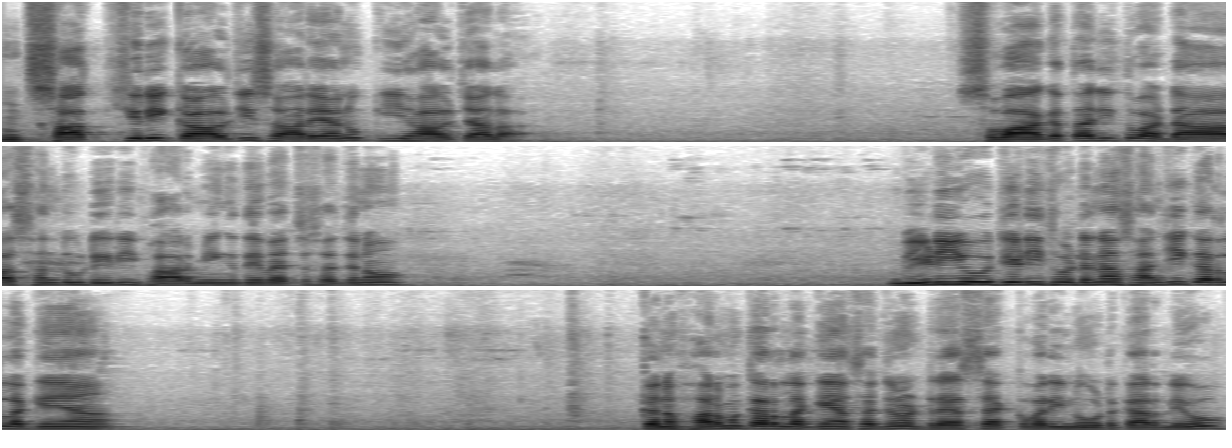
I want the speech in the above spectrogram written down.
ਸਤਿ ਸ਼੍ਰੀ ਅਕਾਲ ਜੀ ਸਾਰਿਆਂ ਨੂੰ, ਕੀ ਹਾਲ ਚਾਲ ਆ? ਸਵਾਗਤ ਆ ਜੀ ਤੁਹਾਡਾ ਸੰਧੂ ਡੇਰੀ ਫਾਰਮਿੰਗ ਦੇ ਵਿੱਚ ਸੱਜਣੋ। ਵੀਡੀਓ ਜਿਹੜੀ ਤੁਹਾਡੇ ਨਾਲ ਸਾਂਝੀ ਕਰਨ ਲੱਗੇ ਆ ਕਨਫਰਮ ਕਰਨ ਲੱਗੇ ਆ ਸੱਜਣੋ ਐਡਰੈਸ ਇੱਕ ਵਾਰੀ ਨੋਟ ਕਰ ਲਿਓ।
